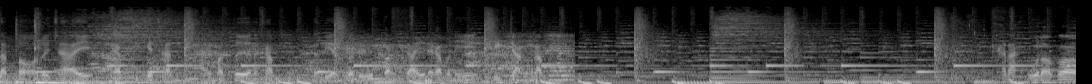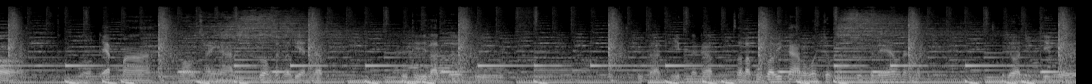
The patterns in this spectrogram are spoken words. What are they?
ตัดต่อโดยใช้แอปพลิเคชันคายมาสเตอร์นะครับนักเรียนก็ดูตั้งใจนะครับวันนี้จริงจังครับ คณะครูเราก็โหลดแอปมาลองใช้งานร่วมกับนักเรียนครับครูธีรัตน์และครูครูตาทิพย์นะครับสำหรับครูกาวิการบอกว่าจบคุณไปแล้วนะครับยอดจริงๆเลย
